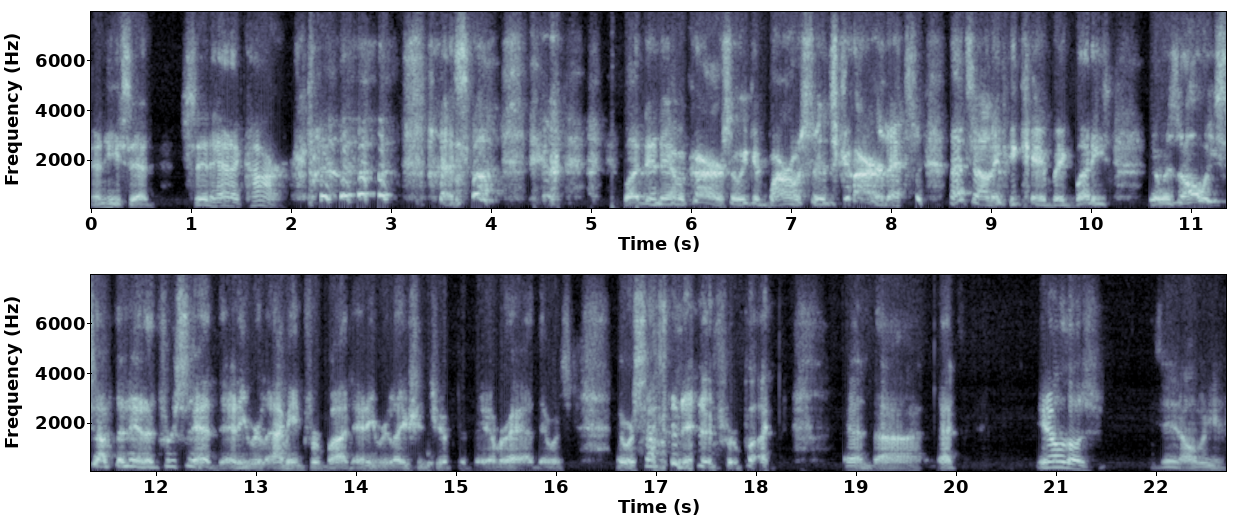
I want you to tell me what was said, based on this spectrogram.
and, he said Sid had a car. How, Bud didn't have a car, so he could borrow Sid's car. That's that's how they became big buddies. There was always something in it for Sid. Any, I mean, for Bud, any relationship that they ever had, there was there was something in it for Bud, and uh, that you know those, you know, we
